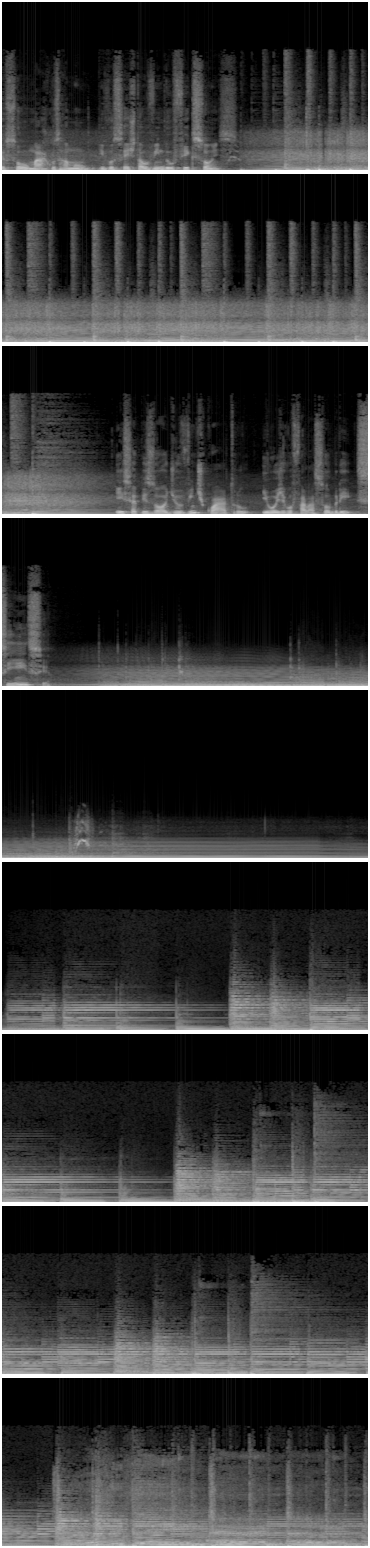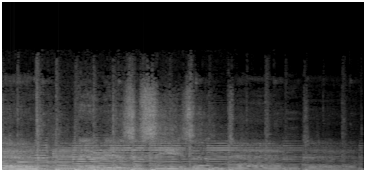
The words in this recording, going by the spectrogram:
Eu sou o Marcos Ramon e você está ouvindo Ficções. Esse é o episódio 24 e hoje eu vou falar sobre ciência.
